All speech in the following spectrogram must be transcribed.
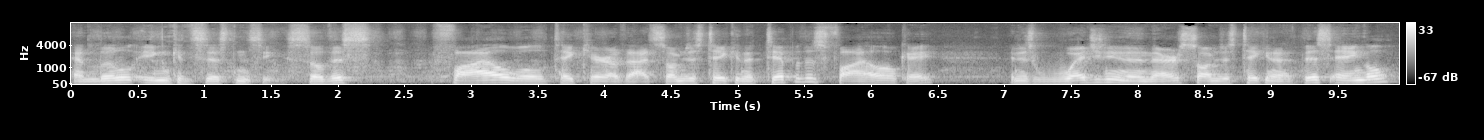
And little inconsistencies. So this file will take care of that. So I'm just taking the tip of this file, okay, and just wedging it in there. So I'm just taking it at this angle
